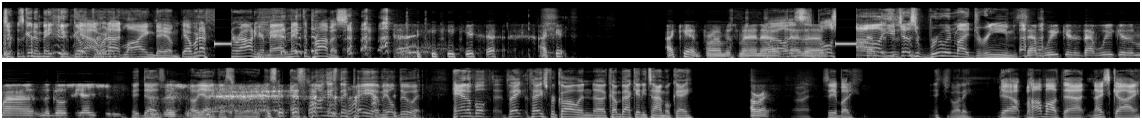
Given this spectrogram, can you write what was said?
Joe's going to make you go Yeah, through we're not- lying to him. Yeah, we're not fing around here, man. Make the promise. yeah. I can't. I can't promise, man. That, Well, this that, is uh, bullshit. oh, This you is- just ruined my dreams. That weakens that weakens my negotiation. It does. position. Oh yeah, I guess you're right. As long as they pay him, he'll do it. Hannibal, th- thanks for calling. Uh, come back anytime, okay? All right. See you, buddy. It's funny. Yeah, how about that? Nice guy.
